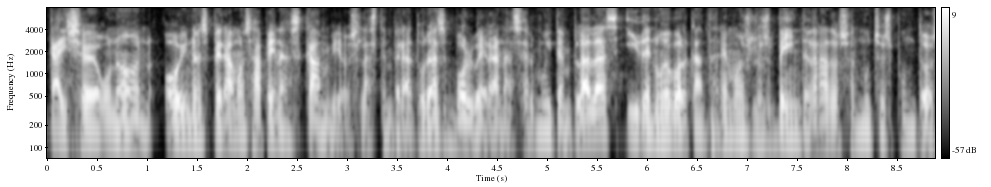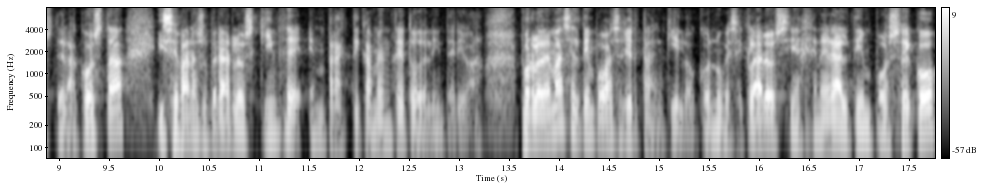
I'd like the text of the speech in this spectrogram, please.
Caixo Egunon, hoy no esperamos apenas cambios. Las temperaturas volverán a ser muy templadas y de nuevo alcanzaremos los 20 grados en muchos puntos de la costa y se van a superar los 15 en prácticamente todo el interior. Por lo demás, el tiempo va a seguir tranquilo, con nubes y claros y en general tiempo seco,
